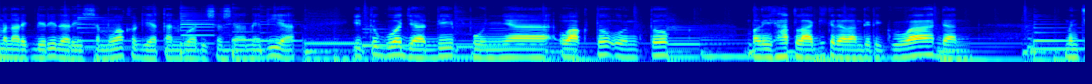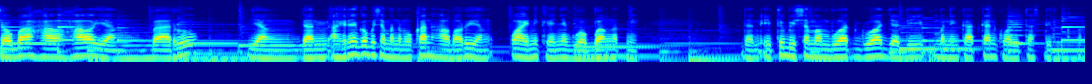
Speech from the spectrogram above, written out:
menarik diri dari semua kegiatan gue di sosial media. Itu gue jadi punya waktu untuk melihat lagi ke dalam diri gue dan mencoba hal-hal yang baru yang dan akhirnya gue bisa menemukan hal baru yang wah ini kayaknya gue banget nih. Dan itu bisa membuat gue jadi meningkatkan kualitas diri gue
